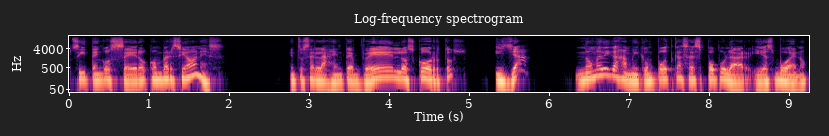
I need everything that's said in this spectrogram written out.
si tengo cero conversiones? Entonces la gente ve los cortos y ya. No me digas a mí que un podcast es popular y es bueno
